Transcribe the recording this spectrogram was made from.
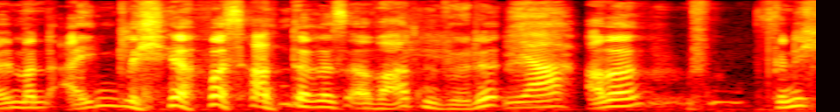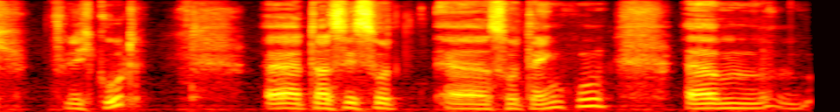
weil man eigentlich ja was anderes erwarten würde. Ja. Aber finde ich, finde ich gut, äh, dass Sie so, äh, so denken. Ähm,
